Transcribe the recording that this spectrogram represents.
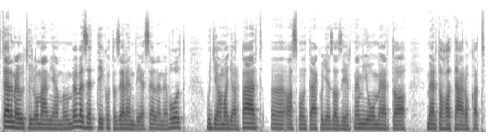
Felmerült, hogy Romániában bevezették, ott az RMDS ellene volt, ugye a magyar párt, azt mondták, hogy ez azért nem jó, mert a, mert a határokat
